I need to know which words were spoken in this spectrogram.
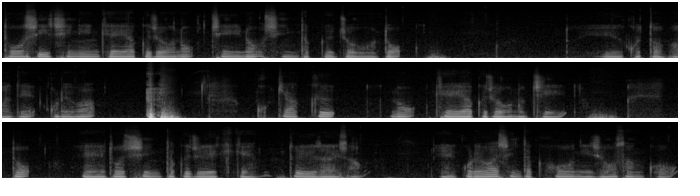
投資一人契約上の地位の信託浄土という言葉で、これは 顧客の契約上の地位と、えー、投資信託受益権という財産、えー、これは信託法2条参考、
